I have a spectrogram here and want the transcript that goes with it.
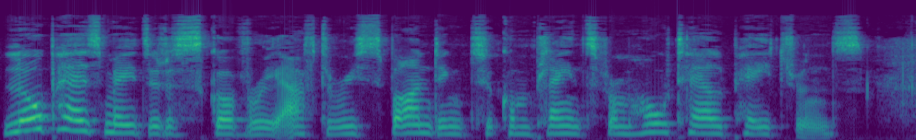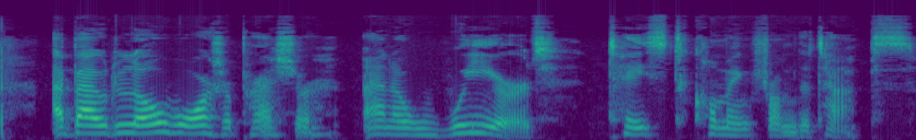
Lopez made the discovery after responding to complaints from hotel patrons about low water pressure and a weird taste coming from the taps.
